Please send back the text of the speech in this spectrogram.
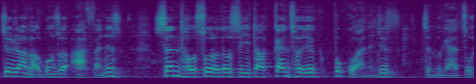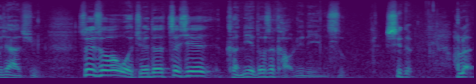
就让老共说啊，反正伸头说的都是一刀，干脆就不管了，就怎么给他做下去？所以说，我觉得这些肯定也都是考虑的因素。是的。好了，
